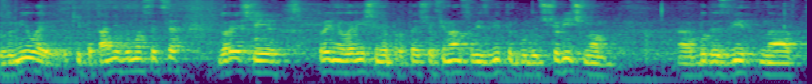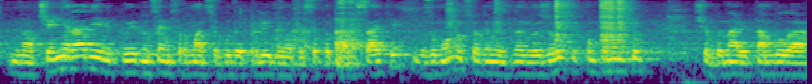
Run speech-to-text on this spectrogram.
розуміли, які питання виносяться. До речі, прийняли рішення про те, що фінансові звіти будуть щорічно. Е, Буде звіт на, на вченій раді. Відповідно, ця інформація буде оприлюднюватися на сайті. Безумовно, це один із найважливіших компонентів, щоб навіть там була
